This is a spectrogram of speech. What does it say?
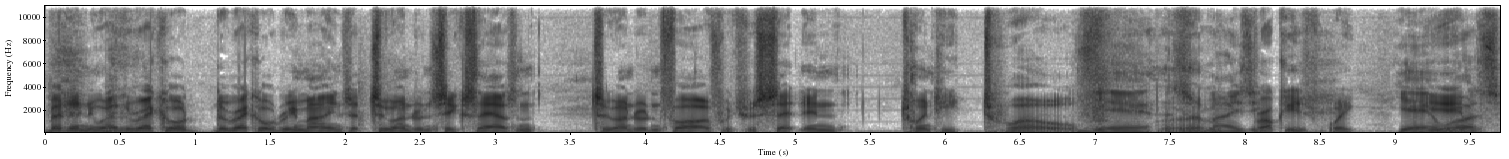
But anyway, the record the record remains at two hundred six thousand two hundred and five, which was set in 2012. Yeah, that's Well, that was amazing. Brocky's week. Yeah, it was.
